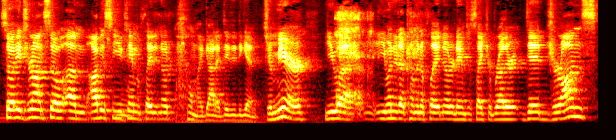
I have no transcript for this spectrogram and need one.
So hey, Jarron. So um, obviously you came and played at Notre. Oh my God, I did it again. Jamir, you uh, you ended up coming to play at Notre Dame just like your brother. Did Jarron's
